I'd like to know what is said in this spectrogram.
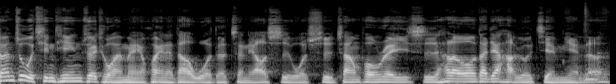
专注倾听，追求完美，欢迎来到我的诊疗室，我是张峰瑞医师。Hello，大家好，又见面了。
